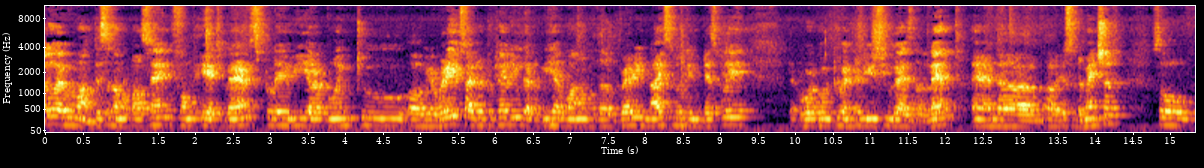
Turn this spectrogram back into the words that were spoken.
Hello everyone, this is Amarpal Singh from AH Brands. Today we are going to, uh, we are very excited to tell you that we have one of the very nice looking display that we're going to introduce you guys the length and uh, uh, its dimension. So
